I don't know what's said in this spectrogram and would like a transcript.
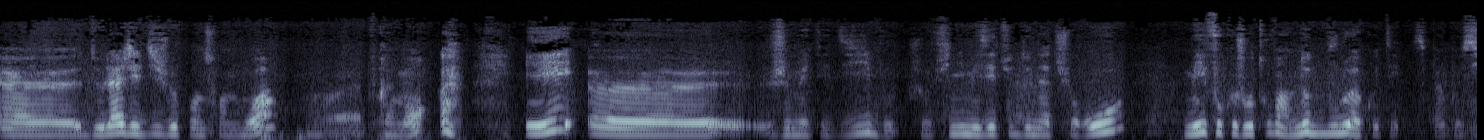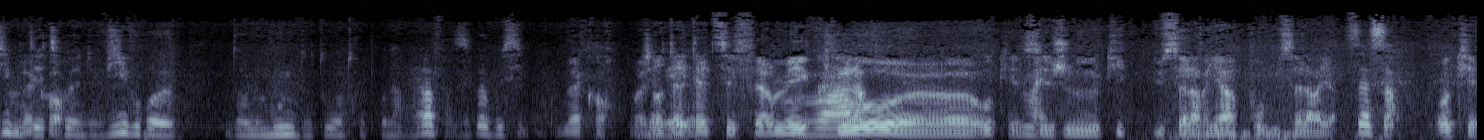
Euh, de là, j'ai dit je veux prendre soin de moi, Ouais. vraiment. Et euh, je m'étais dit, bon, je finis mes études de naturo, mais il faut que je retrouve un autre boulot à côté. C'est pas possible d'être, de vivre euh, dans le monde d'auto-entrepreneuriat. Enfin, c'est pas possible. D'accord. Ouais, dans ta tête, c'est fermé, Voilà. clos. euh, ok, Ouais. c'est je quitte du salariat pour du salariat. Ça, ça. Ok.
